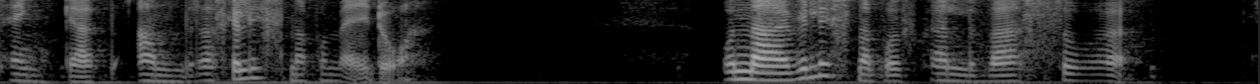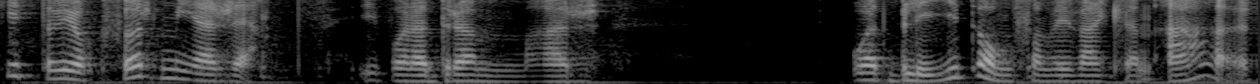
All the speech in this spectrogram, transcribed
tänka att andra ska lyssna på mig då? Och när vi lyssnar på oss själva så hittar vi också mer rätt i våra drömmar och att bli de som vi verkligen är.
